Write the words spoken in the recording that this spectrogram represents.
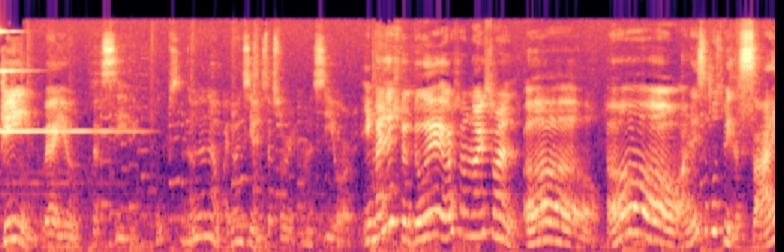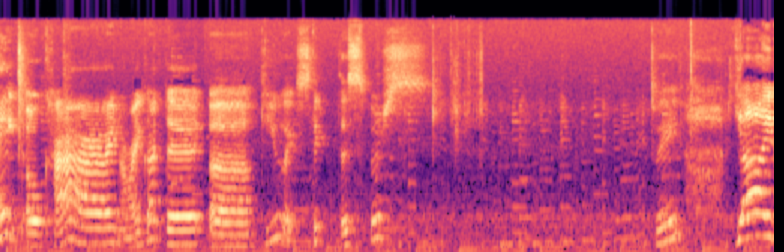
Jean, where are you? Let's see. Oops, no, no, no. I don't see your Insta story. I want to see your. You managed to do it. What's a nice one? Oh, oh. Are they supposed to be the sides? Okay. I got that. Uh, do you like stick this first? Way. Yeah, it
